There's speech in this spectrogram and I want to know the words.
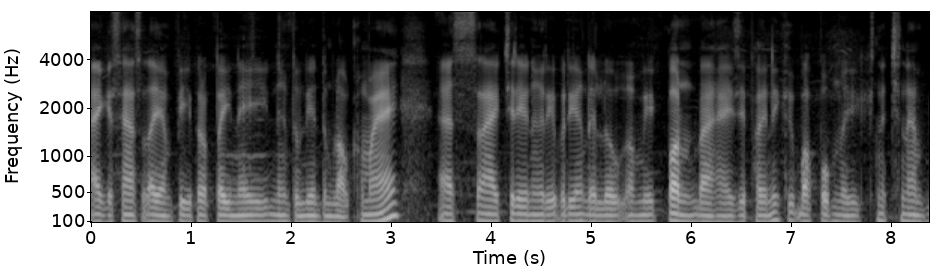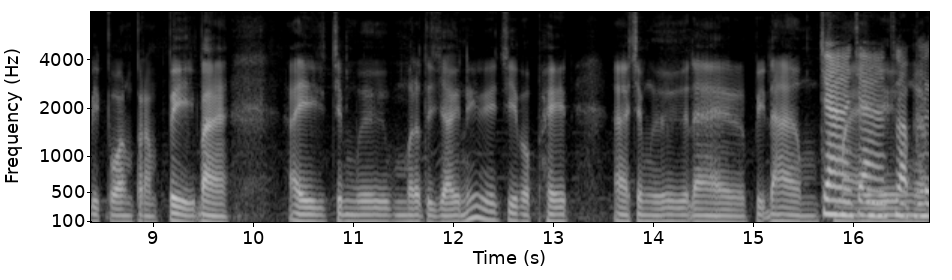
អឺឯកសារស្ដីអំពីប្រពៃណីនិងទំនៀមទម្លាប់ខ្មែរអឺស្រាវជ្រាវនិងរៀបរៀងដោយលោកអមេប៉ុនបាទហើយសិភៅនេះគឺបោះពុម្ពនៅឆ្នាំ2007បាទ ហើយជំងឺមរតយៅនេះវាជាប្រភេទអឺជំងឺដែលពីដើមចាខ្មែរចាយើងធ្លាប់ឮ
